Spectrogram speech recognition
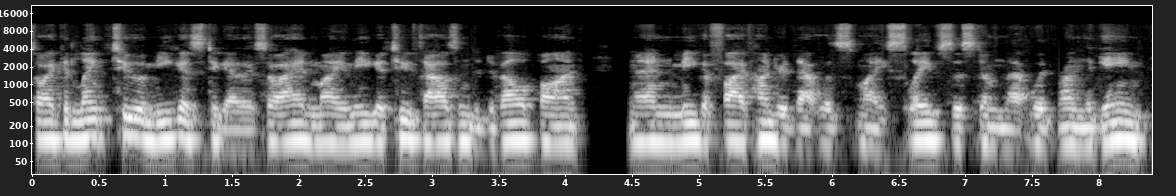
so I could link two Amigas together. So I had my Amiga 2000 to develop on and then Amiga 500 that was my slave system that would run the game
